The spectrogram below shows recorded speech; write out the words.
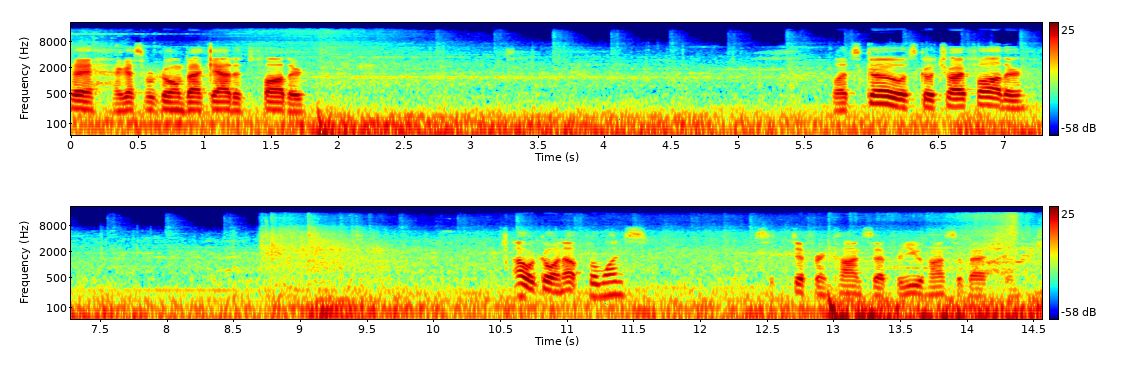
Okay, I guess we're going back out at father. Let's go, let's go try father. Oh, we're going up for once? It's a different concept for you, huh, Sebastian?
